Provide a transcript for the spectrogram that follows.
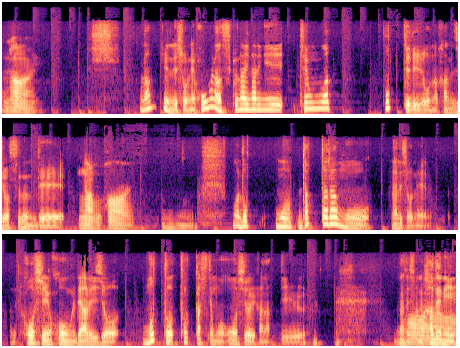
はい。なんて言うんでしょうね、ホームラン少ないなりに点は取ってるような感じはするんで、なるほど。はい。うんまあ、どもう、だったらもう、なんでしょうね、甲子園ホームである以上、もっと特化しても面白いかなっていう、なんでしょうね、派手に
